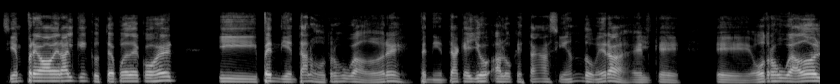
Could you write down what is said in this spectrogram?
siempre va a haber alguien que usted puede coger y pendiente a los otros jugadores, pendiente a aquellos, a lo que están haciendo. Mira, el que eh, otro jugador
